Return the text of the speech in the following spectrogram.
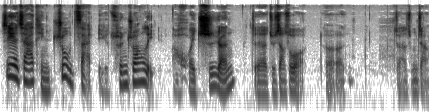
这个家庭住在一个村庄里，会吃人，这就叫做呃，这要怎么讲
